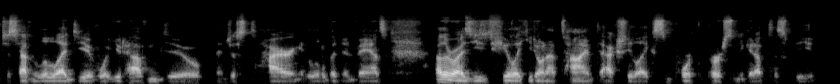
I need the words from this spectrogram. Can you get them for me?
just having a little idea of what you'd have them do, and just hiring it a little bit in advance. Otherwise, you feel like you don't have time to actually like support the person to get up to speed.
